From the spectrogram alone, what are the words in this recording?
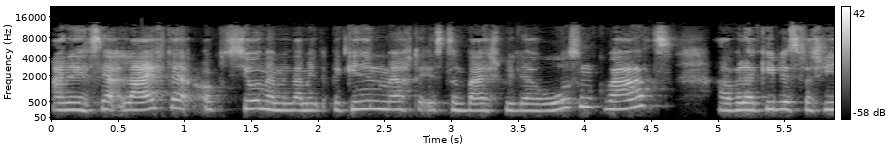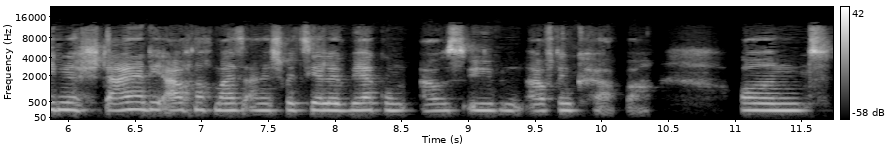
eine sehr leichte Option, wenn man damit beginnen möchte, ist zum Beispiel der Rosenquarz. Aber da gibt es verschiedene Steine, die auch nochmals eine spezielle Wirkung ausüben auf den Körper. Und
